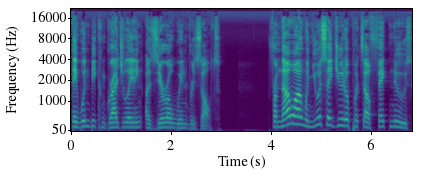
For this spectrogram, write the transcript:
they wouldn't be congratulating a zero win result. From now on, when USA Judo puts out fake news,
